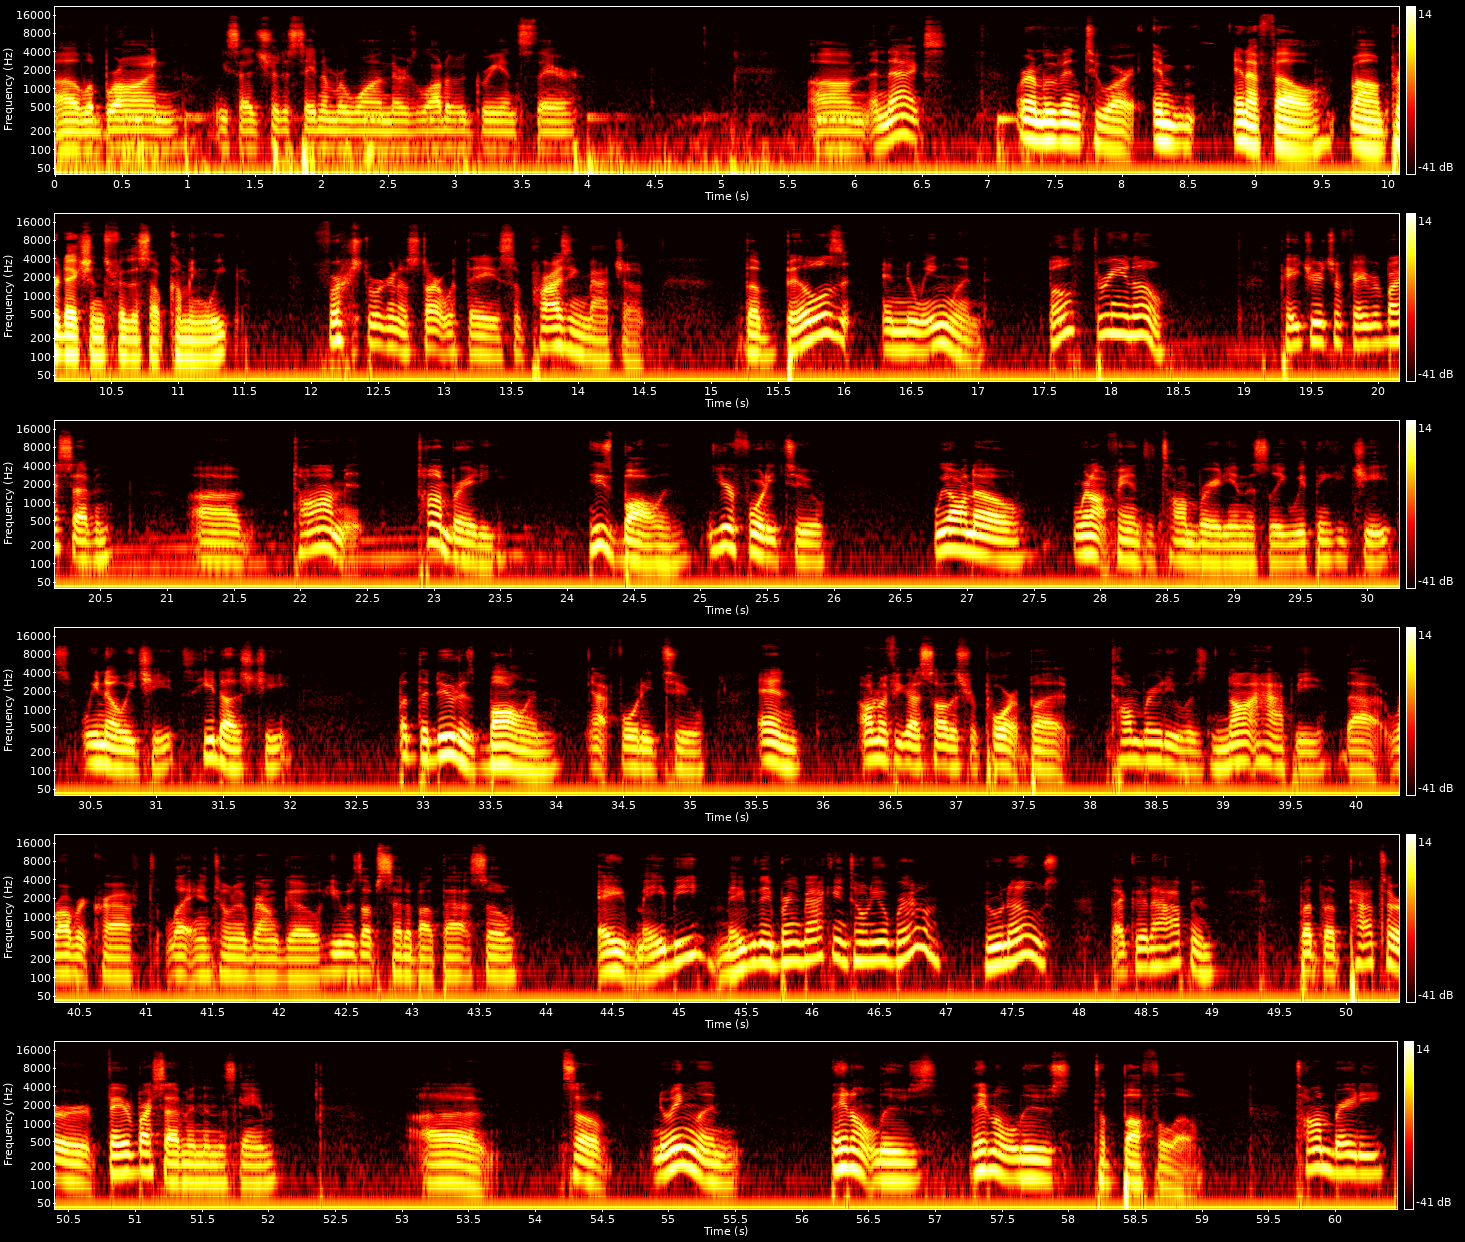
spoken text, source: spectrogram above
Uh, LeBron, we said should have stayed number one. There's a lot of agreements there. Um, and next, we're gonna move into our M- NFL um, predictions for this upcoming week. First, we're gonna start with a surprising matchup: the Bills and New England, both three and zero. Oh. Patriots are favored by seven. Uh, Tom, Tom Brady, he's balling. Year 42. We all know we're not fans of Tom Brady in this league. We think he cheats. We know he cheats. He does cheat. But the dude is balling at 42. And I don't know if you guys saw this report, but Tom Brady was not happy that Robert Kraft let Antonio Brown go. He was upset about that. So, hey, maybe, maybe they bring back Antonio Brown. Who knows? That could happen. But the Pats are favored by seven in this game. Uh, so New England, they don't lose. They don't lose to Buffalo. Tom Brady,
